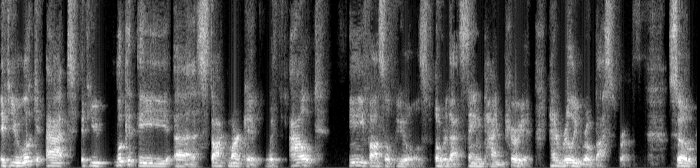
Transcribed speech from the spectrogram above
If you look at if you look at the uh, stock market without any fossil fuels over that same time period had really robust growth. So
